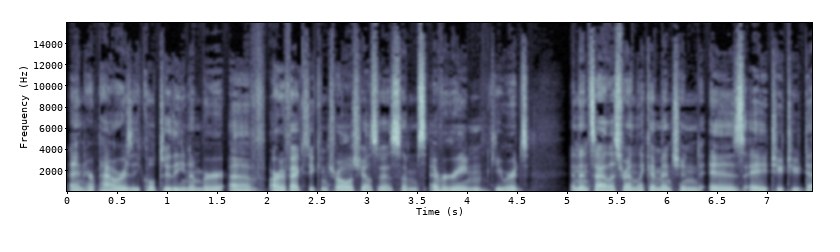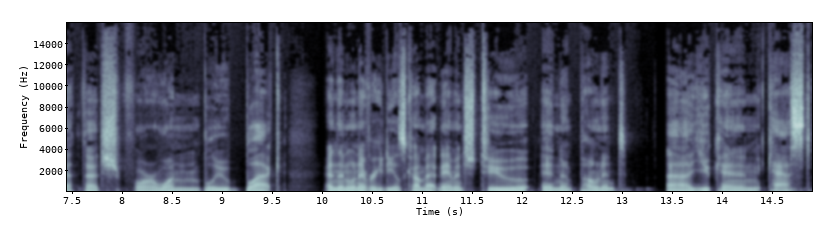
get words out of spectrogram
and her power is equal to the number of artifacts you control. She also has some evergreen keywords. And then Silas Renn, like I mentioned, is a 2 2 death touch for one blue, black. And then whenever he deals combat damage to an opponent, uh, you can cast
